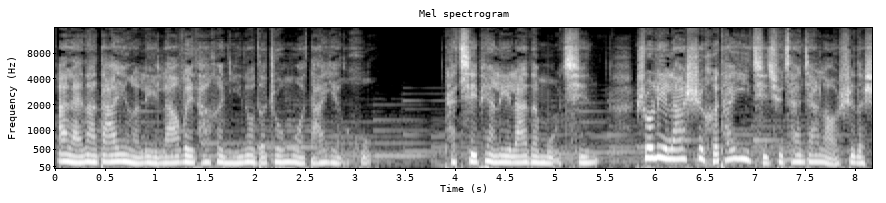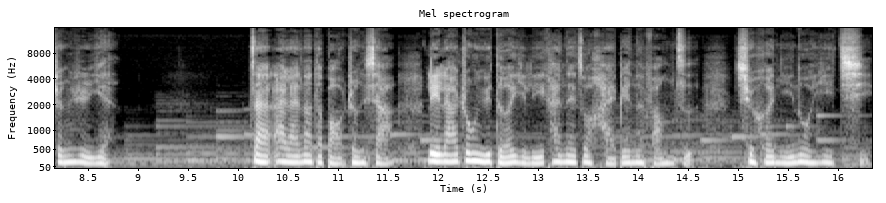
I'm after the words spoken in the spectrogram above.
艾莱娜答应了莉拉为他和尼诺的周末打掩护。他欺骗莉拉的母亲，说莉拉是和他一起去参加老师的生日宴。在艾莱娜的保证下，莉拉终于得以离开那座海边的房子，去和尼诺一起。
